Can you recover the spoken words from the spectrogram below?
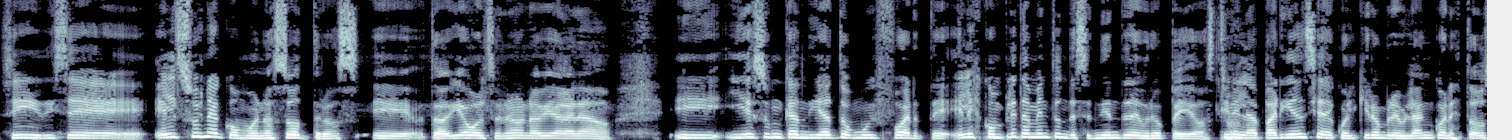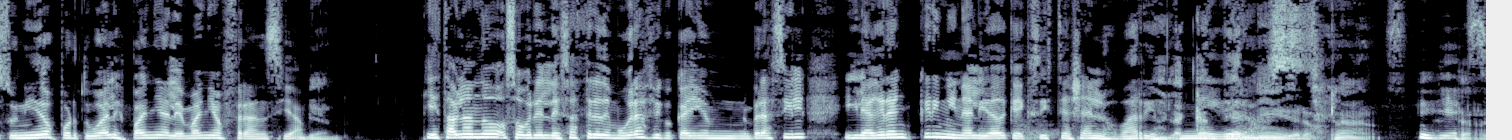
Sí, dice, él suena como nosotros, eh, todavía Bolsonaro no había ganado, y, y es un candidato muy fuerte. Él es completamente un descendiente de europeos, tiene la apariencia de cualquier hombre blanco en Estados Unidos, Portugal, España, Alemania o Francia. Bien. Y está hablando sobre el desastre demográfico que hay en Brasil y la gran criminalidad que existe allá en los barrios Y la cantidad de negros. negros, claro. Y Es eso.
